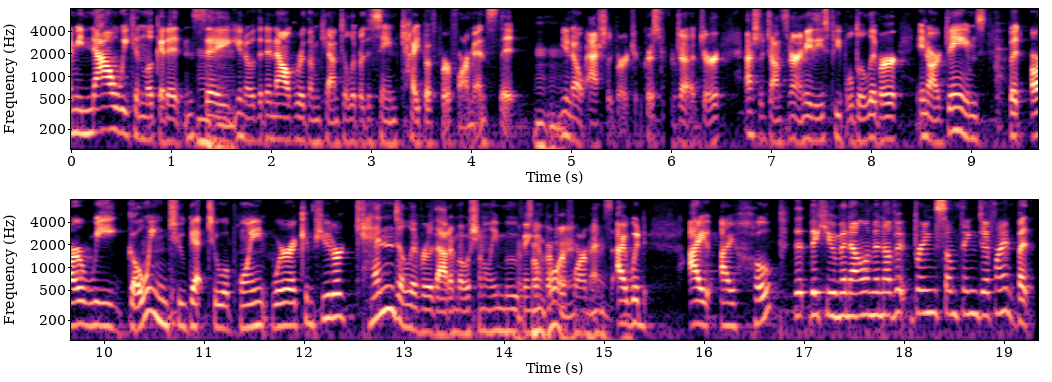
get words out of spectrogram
I mean, now we can look at it and say, Mm-hmm. you know, that an algorithm can't deliver the same type of performance that Mm-hmm. you know Ashley Burch or Christopher Judge or Ashley Johnson or any of these people deliver in our games. But are we going to get to a point where a computer can deliver that emotionally moving of a point, performance? yeah. I would. I, I hope that the human element of it brings something different, but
